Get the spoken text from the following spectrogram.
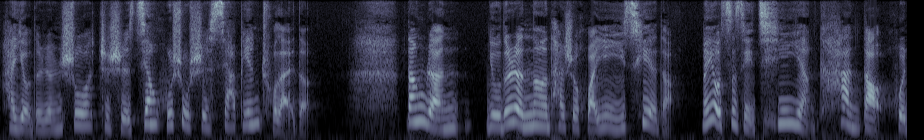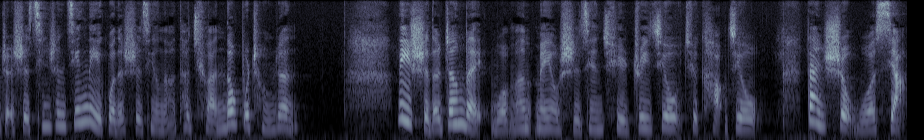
还有的人说这是江湖术士瞎编出来的。当然，有的人呢，他是怀疑一切的，没有自己亲眼看到或者是亲身经历过的事情呢，他全都不承认。历史的真伪，我们没有时间去追究、去考究。但是，我想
